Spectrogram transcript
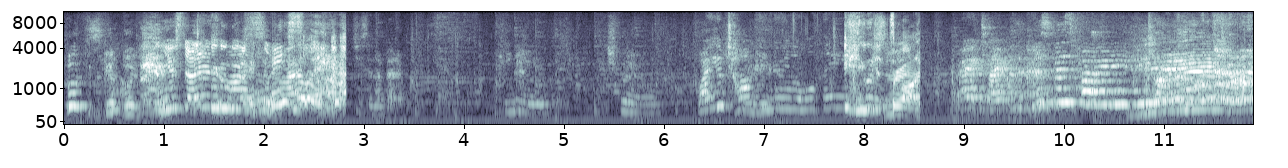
What's good with you? You started smiling. She's in a better place. Thank you. True. Why are you talking during the whole thing? You just talk. Alright, time for the Christmas party.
